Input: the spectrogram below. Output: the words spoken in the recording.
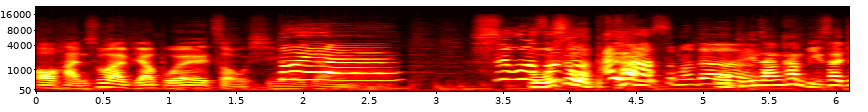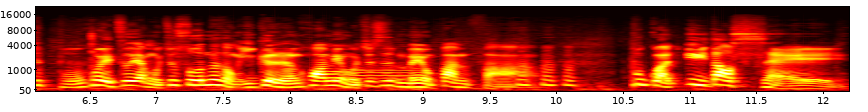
哦，喊出来比较不会走心。对呀、啊，失误的时候就不是我哎呀什么的。我平常看比赛就不会这样，我就说那种一个人画面，我就是没有办法。哦、不管遇到谁。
